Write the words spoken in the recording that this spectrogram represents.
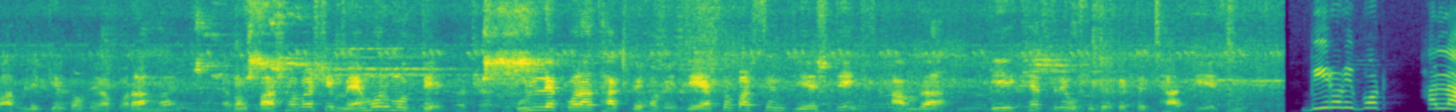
পাবলিককে প্রদেয় করা হয় এবং পাশাপাশি মেমোর মধ্যে উল্লেখ করা থাকতে হবে যে এত পার্সেন্ট জিএসটি আমরা এই ক্ষেত্রে ওষুধের ক্ষেত্রে ছাড় দিয়েছি। ব্যুরো রিপোর্ট হাল্লা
